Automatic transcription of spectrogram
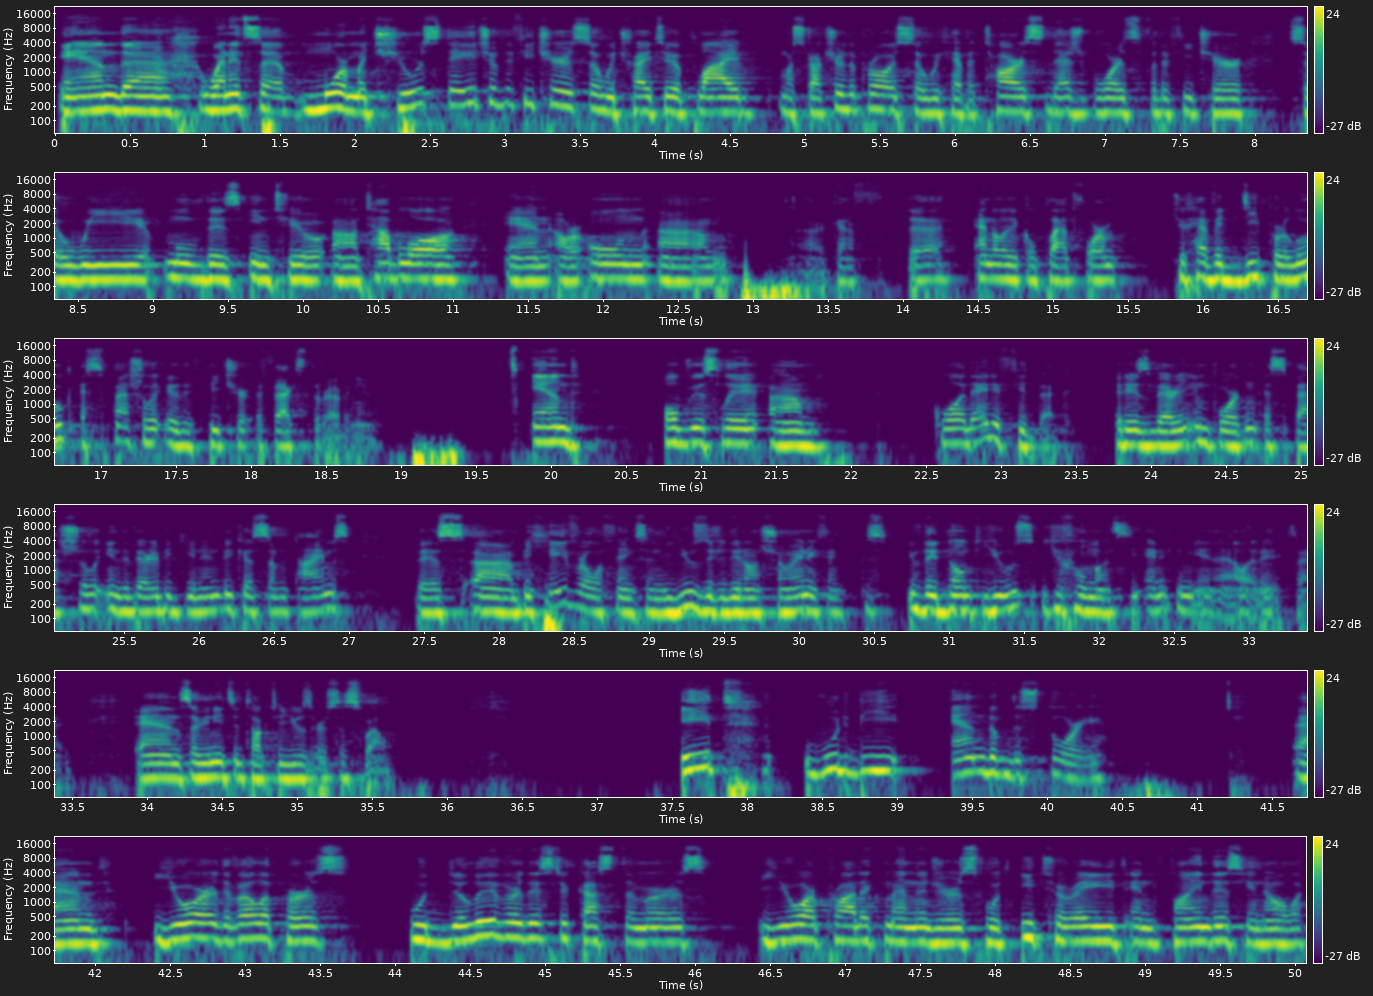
And uh, when it's a more mature stage of the feature, so we try to apply more structured approach. So we have a TARS dashboards for the feature. So we move this into uh, Tableau and our own um, uh, kind of the analytical platform to have a deeper look, especially if the feature affects the revenue. And obviously, um, qualitative feedback. It is very important, especially in the very beginning, because sometimes there's uh, behavioral things and the usage they don't show anything because if they don't use you will not see anything in analytics right? and so you need to talk to users as well it would be end of the story and your developers would deliver this to customers your product managers would iterate and find this you know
